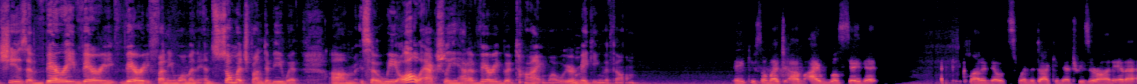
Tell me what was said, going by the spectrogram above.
She is a very, very, very funny woman and so much fun to be with. Um, so we all actually had a very good time while we were making the film. Thank you so much. Um, I will say that I take a lot of notes when the documentaries are on, and I,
